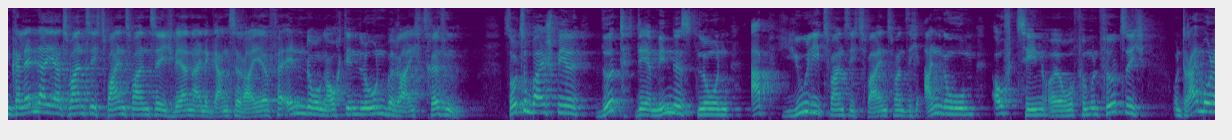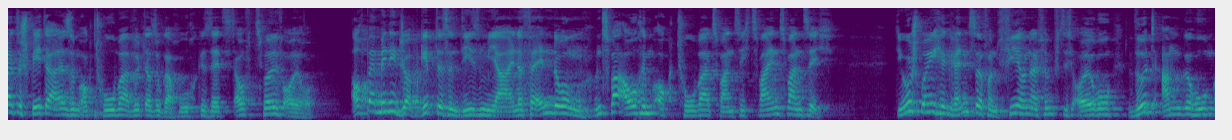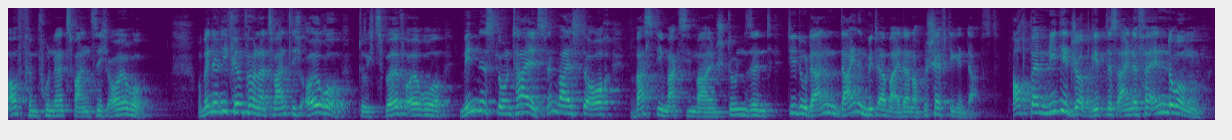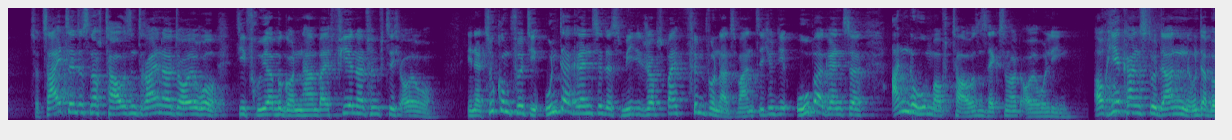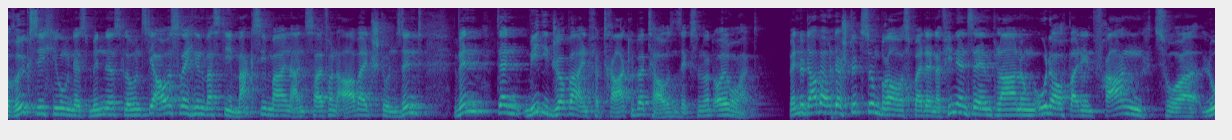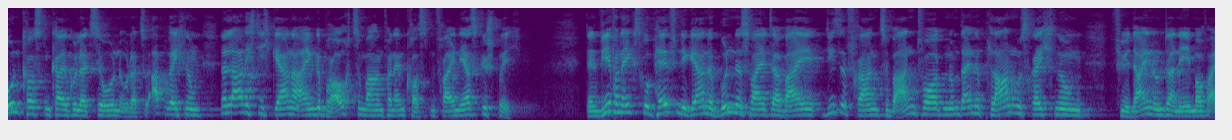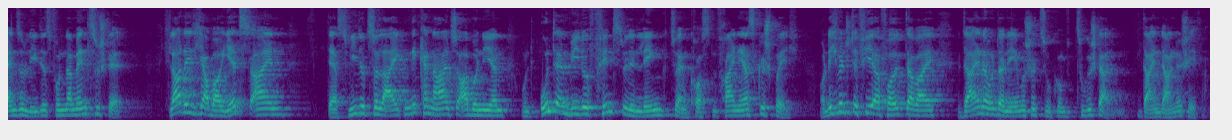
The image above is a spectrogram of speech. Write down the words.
Im Kalenderjahr 2022 werden eine ganze Reihe Veränderungen auch den Lohnbereich treffen. So zum Beispiel wird der Mindestlohn ab Juli 2022 angehoben auf 10,45 Euro und drei Monate später, also im Oktober, wird er sogar hochgesetzt auf 12 Euro. Auch beim Minijob gibt es in diesem Jahr eine Veränderung, und zwar auch im Oktober 2022. Die ursprüngliche Grenze von 450 Euro wird angehoben auf 520 Euro. Und wenn du die 520 Euro durch 12 Euro Mindestlohn teilst, dann weißt du auch, was die maximalen Stunden sind, die du dann deinen Mitarbeiter noch beschäftigen darfst. Auch beim Minijob gibt es eine Veränderung. Zurzeit sind es noch 1300 Euro, die früher begonnen haben bei 450 Euro. In der Zukunft wird die Untergrenze des Minijobs bei 520 und die Obergrenze angehoben auf 1600 Euro liegen. Auch hier kannst du dann unter Berücksichtigung des Mindestlohns dir ausrechnen, was die maximalen Anzahl von Arbeitsstunden sind, wenn dein Minijobber einen Vertrag über 1600 Euro hat. Wenn du dabei Unterstützung brauchst bei deiner finanziellen Planung oder auch bei den Fragen zur Lohnkostenkalkulation oder zur Abrechnung, dann lade ich dich gerne ein, Gebrauch zu machen von einem kostenfreien Erstgespräch. Denn wir von der X-Group helfen dir gerne bundesweit dabei, diese Fragen zu beantworten, um deine Planungsrechnung für dein Unternehmen auf ein solides Fundament zu stellen. Ich lade dich aber jetzt ein, das Video zu liken, den Kanal zu abonnieren und unter dem Video findest du den Link zu einem kostenfreien Erstgespräch. Und ich wünsche dir viel Erfolg dabei, deine unternehmerische Zukunft zu gestalten. Dein Daniel Schäfer.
